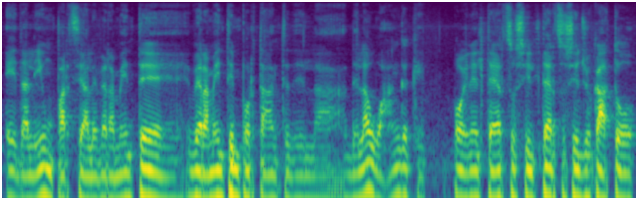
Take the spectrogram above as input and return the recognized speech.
E da lì un parziale veramente, veramente importante della, della Wang che Poi nel terzo, sì, il terzo si è giocato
